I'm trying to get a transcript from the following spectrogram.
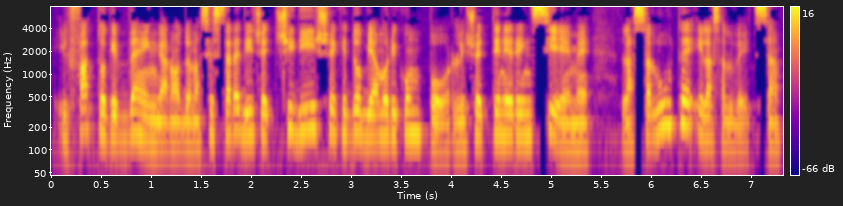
il fatto che vengano da una stessa radice ci dice che dobbiamo ricomporli, cioè tenere insieme la salute e la salvezza.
